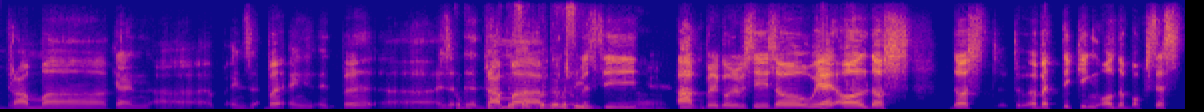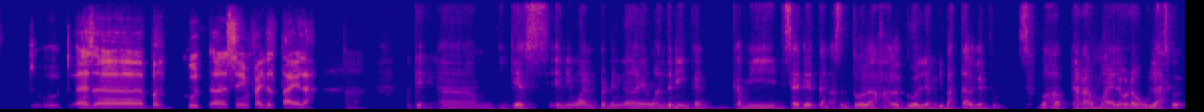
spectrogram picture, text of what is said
Drama kan uh, apa apa uh, drama kontroversi. ah. Kontroversi. So we had all those those to, apa ticking all the boxes to, to, as a apa good uh, semi final tie lah. Ah, Okay, um, in case anyone pendengar yang wondering kan, kami decided tak nak sentuh lah hal gol yang dibatalkan tu. Sebab dah ramai dah orang ulas kot.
